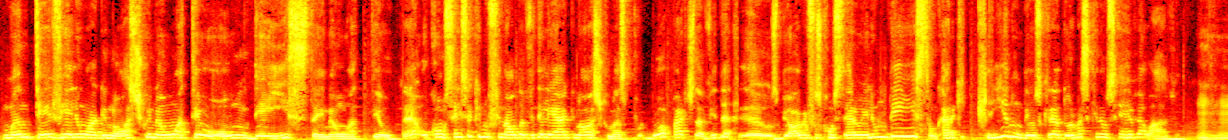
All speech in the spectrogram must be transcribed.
manteve ele um agnóstico agnóstico e não um ateu, ou um deísta e não um ateu. Né? O consenso é que no final da vida ele é agnóstico, mas por boa parte da vida eh, os biógrafos consideram ele um deísta, um cara que cria num Deus criador, mas que não se revelava. Uhum,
